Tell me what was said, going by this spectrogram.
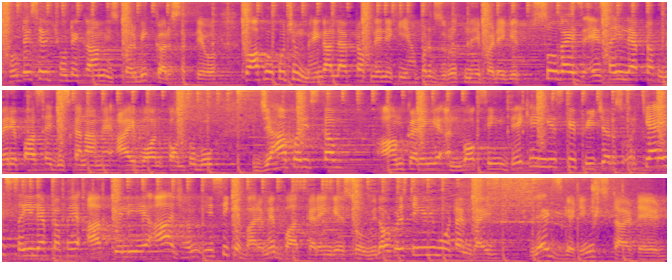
छोटे से छोटे काम इस पर भी कर सकते हो। तो आपको कुछ महँगा लैपटॉप लेने की यहाँ पर ज़रूरत नहीं पड़ेगी। सो so गाइज़ ऐसा ही लैपटॉप मेरे पास है जिसका नाम है आई बॉल कॉम्पो बुक जहाँ पर इसका हम करेंगे अनबॉक्सिंग देखेंगे इसके फीचर्स और क्या ये सही लैपटॉप है आपके लिए। आज हम इसी के बारे में बात करेंगे। So without wasting any more time guys let's getting started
